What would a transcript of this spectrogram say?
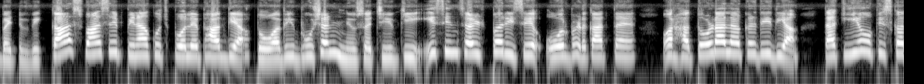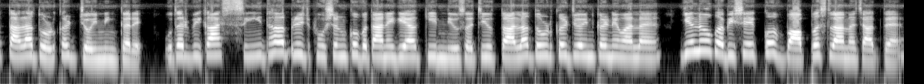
बट विकास वहाँ से बिना कुछ बोले भाग गया। तो अभी भूषण न्यू सचिव की इस इंसल्ट पर इसे और भड़काता है और हथौड़ा ला कर दे दिया ताकि ये ऑफ़िस का ताला तोड़कर ज्वाइनिंग करे। उधर विकास सीधा ब्रिजभूषण को बताने गया कि न्यू सचिव ताला तोड़कर ज्वाइन करने वाला है। ये लोग अभिषेक को वापस लाना चाहते हैं।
